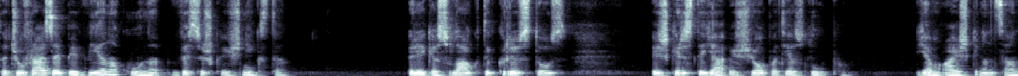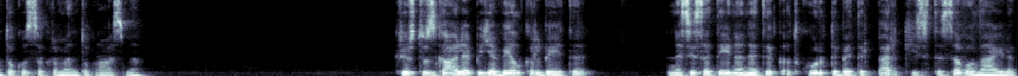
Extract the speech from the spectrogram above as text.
Tačiau frazė apie vieną kūną visiškai išnyksta. Reikia sulaukti Kristaus, išgirsti ją iš jo paties lūpų jam aiškinant santokos sakramento prasme. Kristus gali apie ją vėl kalbėti, nes jis ateina ne tik atkurti, bet ir perkeisti savo meilę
